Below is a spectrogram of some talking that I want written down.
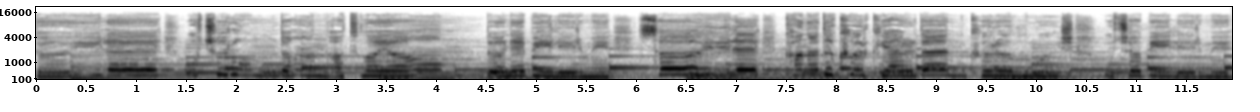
Söyle uçurumdan atlayan dönebilir mi? Söyle kanadı kırk yerden kırılmış uçabilir mi?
